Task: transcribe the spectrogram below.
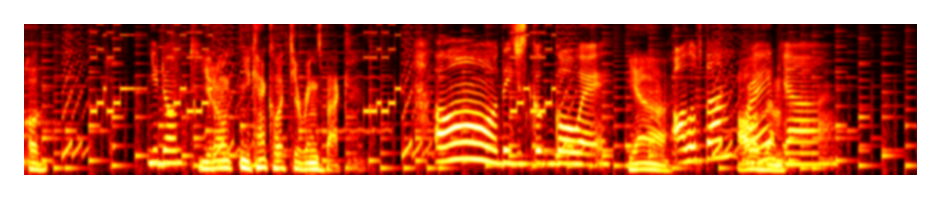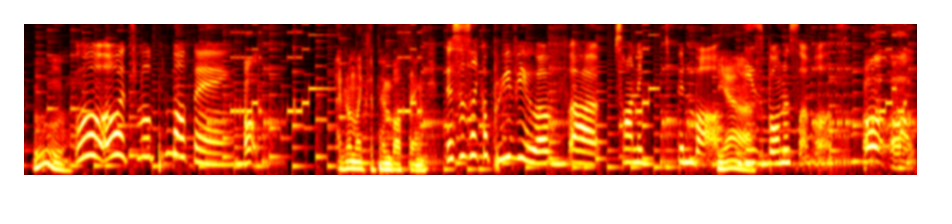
oh! You don't. You don't. You can't collect your rings back. Oh, they just go, go away. Yeah. All of them, All of them. Yeah. Ooh. Oh, oh, it's a little pinball thing. Oh! I don't like the pinball thing. This is like a preview of uh, Sonic Pinball. Yeah. These bonus levels. Oh, oh.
